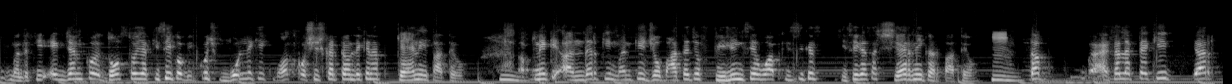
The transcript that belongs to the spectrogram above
मतलब कि एक जन को दोस्त हो या किसी को भी कुछ बोलने की बहुत कोशिश करते हो लेकिन आप कह नहीं पाते हो। अपने के अंदर की मन की जो बात है जो फीलिंग्स है वो आप किसी के किसी के साथ शेयर नहीं कर पाते हो। तब ऐसा लगता है कि यार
